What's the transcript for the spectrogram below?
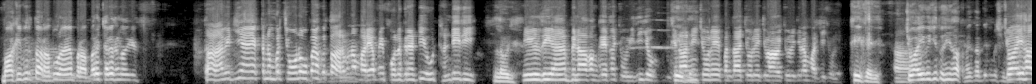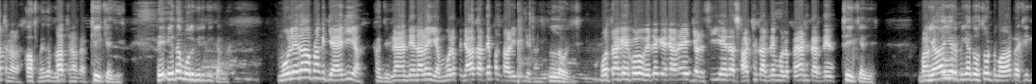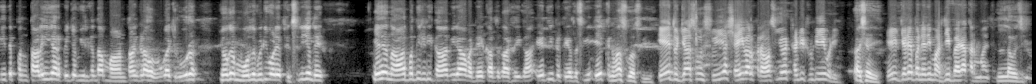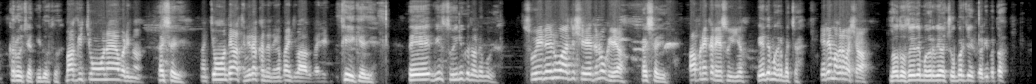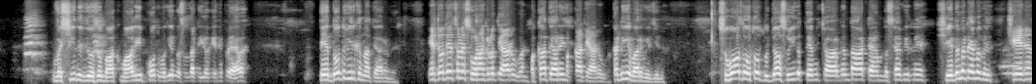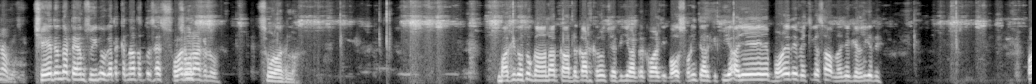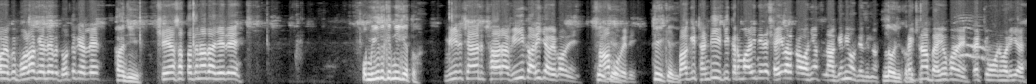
ਬਾਕੀ ਵੀਰ ਧਾਰਾਂ ਧੂਰਾਂ ਐ ਬਰਾਬਰ ਚਰੇ ਥਣਾ ਦੀਆਂ। ਧਾਰਾਂ ਵੀਰ ਜੀ ਐ ਇੱਕ ਨੰਬਰ ਚੋਣ ਹੋਊ ਭਾਵੇਂ ਕੋਈ ਧਾਰ ਬਣਾ ਮਾਰੇ ਆਪਣੀ ਫੁੱਲ ਗਾਰੰਟੀ ਹੋਊ ਠੰਡੀ ਦੀ। ਲਓ ਜੀ। ਸੀਲ ਦੀ ਐ ਬਿਨਾ ਵੰਗੇ ਤੋਂ ਚੋਈ ਦੀ ਜੋ ਜਨਾਨੀ ਚੋਲੇ ਬੰਦਾ ਚੋਲੇ ਜਵਾਗ ਚੋਲੇ ਜਿਹੜਾ ਮਰਜ਼ੀ ਚੋਲੇ। ਠੀਕ ਹੈ ਜੀ। ਚੁਆਈ ਵੀ ਜੀ ਤੁਸੀਂ ਹੱਥ ਨਾਲ ਕਰਦੇ ਕਿ ਮਸ਼ੀਨ? ਚਵਾਈ ਹੱਥ ਨਾਲ। ਹੱਥ ਨਾਲ ਕਰਦੇ। ਹੱਥ ਨਾਲ ਕਰ ਠੀਕ ਹੈ ਜੀ। ਤੇ ਇਹਦਾ ਮੁੱਲ ਵੀਰ ਕੀ ਕਰਨਾ? ਮੁੱਲ ਇਹਦਾ ਆਪਣਾ ਜਾਇਜ਼ ਹੀ ਆ। ਲੈਣ ਦੇ ਨਾਲ ਹੀ ਆ। ਮੁੱਲ 50 ਕਰਦੇ 45 ਦੀ ਦੇ ਦਾਂਗੇ। ਲਓ ਜੀ। ਉਸ ਤਰ੍ਹਾਂ ਕਿਸੇ ਕੋਲ ਹੋਵੇ ਤੇ ਕਿਸੇ ਨੇ ਇਹ ਜਲਸੀ ਇਹਦਾ 60 ਕਰਦੇ ਮੁੱਲ 65 ਕਰਦੇ ਆ। ਠੀਕ ਹੈ ਜੀ। ਬਾਕੀ 50000 ਰੁਪਇਆ ਦੋਸਤੋ ਡਿਮਾਂਡ ਰੱਖੀ ਗਈ ਤੇ 45000 ਰੁਪਏ ਜੋ ਵੀਰ ਕਹਿੰਦਾ ਮਾਨਤਾਨ ਜਿਹੜਾ ਹੋਊਗਾ ਜ਼ਰੂਰ ਕਿਉਂਕਿ ਮੁੱਲ ਵੀਡੀਓ ਵਾਲੇ ਫਿਕਸ ਨਹੀਂ ਹੁੰਦੇ। ਇਹਦੇ ਨਾਲ ਬੱਦੀ ਜਿਹੜੀ ਗਾਂ ਵੀਰਾ ਵੱਡੇ ਕੱਦ ਕਾਠ ਦੀ ਗਾਂ ਇਹਦੀ ਡਿਟੇਲ ਦੱਸੀ ਇਹ ਕਿੰਨਵਾ ਸੂਆ ਸੂਈ? ਇਹ ਦੂਜਾ ਸੂ ਸੂਈ ਆ ਸ਼ਹੀਵਾਲ ਕ੍ਰਾਸ ਉਹ ਠੰਡੀ ਠੰਡੀ ਇਹ ਬੜੀ। ਅੱਛਾ ਜੀ। ਇਹ ਜਿਹੜੇ ਬੰਨੇ ਦੀ ਮਰਜ਼ੀ ਬਹਿ ਜਾ ਕਰਮਾਂ ਚ। ਲਓ ਜੀ ਕਰੋ ਚੈੱਕ ਜੀ ਦੋਸਤੋ। ਬਾਕੀ ਚੋਣ ਐ ਬੜੀਆਂ। ਅੱਛਾ ਜੀ। ਚੋਣ ਦੇ ਹੱਥ ਨਹੀਂ ਰੱਖਣ ਦਿੰਦੀਆਂ ਭਾਵੇਂ ਜਵਾਬ ਬਹਿ ਜੇ। ਠੀਕ ਹੈ ਜੀ। ਤੇ ਵੀਰ ਸੂਈ ਨੂੰ ਕਿੰਨਾ ਟਾਈਮ ਹੋ ਗਿਆ? ਸੂਈ ਨੇ ਨੂੰ ਅੱਜ 6 ਦਿਨ ਹੋ ਗਏ ਆ। ਅੱਛਾ ਜੀ। ਆਪਣੇ ਘਰੇ ਸੂਈ ਆ। ਇਹਦੇ ਮਗਰ ਬੱਚਾ। ਇਹਦੇ ਮਗਰ ਵਛਾ ਲਓ ਦੋਸਤੋ ਇਹਦੇ ਮਗਰ ਵੀ ਆ ਚੋਬਰ ਜੇ ਕੜੀ ਪਤਾ। ਵਸ਼ੀ ਦੀ ਦੋਸਤੋ ਬਾ ਕਮਾਲ ਹੀ ਬਹੁਤ ਵਧੀਆ ਨਸਲ ਦਾ ਟੀਕਾ ਕਿਸੇ ਨੇ ਭਰਾਇਆ ਵਾ। ਤੇ ਦੁੱਧ ਵੀਰ ਕਿੰਨਾ ਤਿਆਰ ਹੋਣਾ? ਇਹ ਦੁੱਧ ਇਸ ਵੇਲੇ 16 ਕਿਲੋ ਤਿਆਰ ਹੋਊਗਾ। ਪੱਕਾ ਤਿਆਰ ਹੈ? ਪੱਕਾ ਤਿਆਰ ਹੋਊਗਾ। ਕੱਢੀਏ ਬਾਹਰ ਵੀਰ ਜੀ ਨੂੰ। ਸਵੇਰ ਦੋਸਤੋ ਦੂਜਾ ਸੂਈ ਤੇ 3-4 ਦਿਨ ਦਾ ਟਾਈਮ ਦੱਸਿਆ ਵੀਰ ਨੇ। 6 ਦਿਨ ਦਾ ਟਾਈਮ ਹੋ ਗਿਆ? 6 ਦਿਨ ਹੋ ਗਏ ਜੀ। 6 ਦਿਨ ਦਾ ਟਾਈਮ ਸੂਈ ਨੂੰ ਹੋ ਗਿਆ ਤੇ ਕਿੰਨਾ ਤਾਂ ਤੁਸੀਂ 16 16 ਕਿਲੋ। 16 ਕਿਲੋ। ਬਾਕੀ ਦੋਸਤੋ ਗਾਂ ਦਾ ਕੱਦ ਕਾਠ ਕਰੋ ਚੈੱਕ ਜੀ ਆਰਡਰ ਕੁਆਲਿਟੀ ਬਹੁਤ ਸੋਹਣੀ ਤਿਆਰ ਕੀਤੀ ਹੈ ਅਜੇ ਬੋਲੇ ਦੇ ਵਿੱਚ ਦੇ ਹਿਸਾਬ ਨਾਲ ਜੇ ਗਿਣ ਲਈਏ ਤੇ। ਭਾਵੇਂ ਕੋਈ ਬੋਲਾ ਗੇਲੇ ਦੁੱਧ ਗੇਲੇ ਹਾਂਜੀ। 6-7 ਦਿਨਾਂ ਦਾ ਅਜੇ ਤੇ। ਉਮੀਦ ਕਿੰਨੀ ਤੋਂ? ਮੀਰ ਸ਼ਾਇਦ 18 20 ਕਰ ਹੀ ਜਾਵੇ ਭਾਵੇਂ ਹੈ। ਹੋਵੇ ਤੇ। ਠੀਕ ਹੈ ਜੀ। ਬਾਕੀ ਠੰਡੀ ਏਡੀ ਕਰਮਾਲੀ ਨਹੀਂ ਤੇ ਸ਼ਹੀਵਾਲ ਕਰਾਸੀਆਂ ਲਾਗੇ ਨਹੀਂ ਆਉਂਦੀਆਂ ਦੀਆਂ ਲਓ ਜੀ ਕਰੋ। ਇਤਨਾ ਬਹਿ ਜਾਓ ਭਾਵੇਂ ਫਿਰ ਚੋਣ ਵਰੀ ਐ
